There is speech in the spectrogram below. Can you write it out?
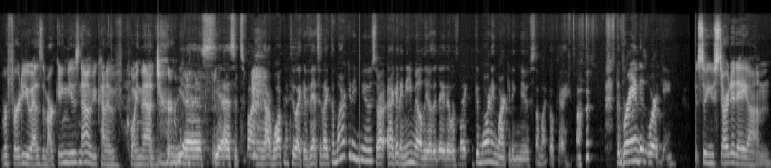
refer to you as the marketing muse now? Have you kind of coined that term? Yes, yes. It's funny. I walk into like events and like the marketing muse. Or I got an email the other day that was like, "Good morning, marketing muse." So I'm like, okay, the brand is working. So you started a um,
